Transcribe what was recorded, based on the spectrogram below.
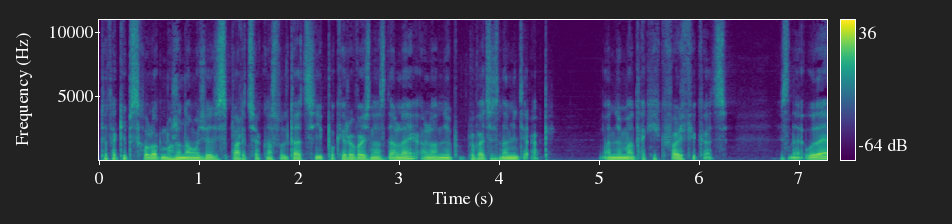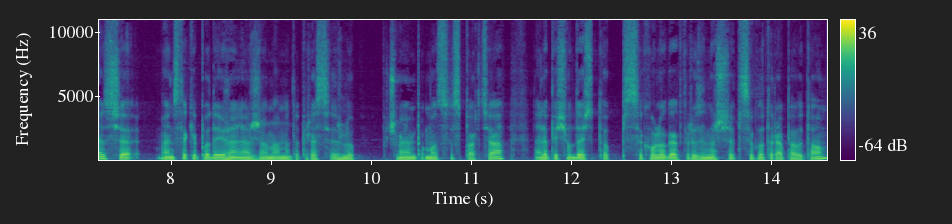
to taki psycholog może nam udzielić wsparcia, konsultacji i pokierować nas dalej, ale on nie poprowadzi z nami terapii. On nie ma takich kwalifikacji. Udając się, mając takie podejrzenia, że mamy depresję lub potrzebujemy pomocy, wsparcia, najlepiej się udać do psychologa, który jest jednocześnie psychoterapeutą,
